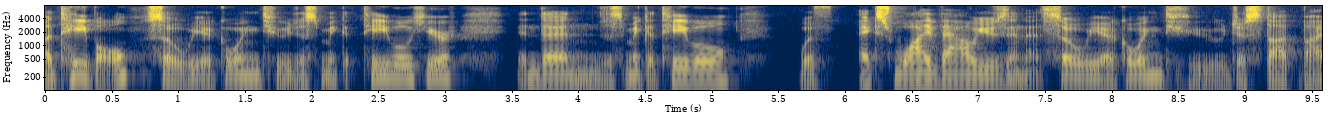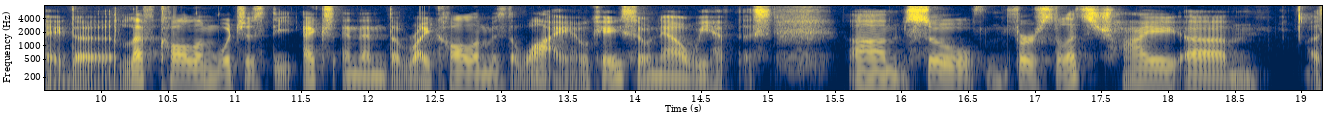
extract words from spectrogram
a table. So we are going to just make a table here and then just make a table with x, y values in it. So we are going to just start by the left column, which is the x, and then the right column is the y. Okay, so now we have this. Um, so first, let's try um, a,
